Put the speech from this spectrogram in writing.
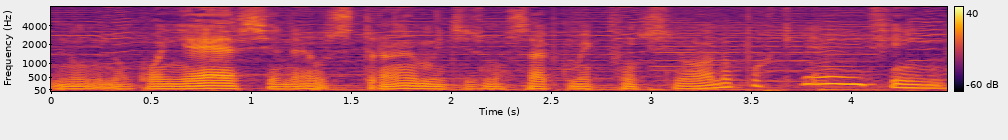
não, não conhece, né, os trâmites, não sabe como é que funciona, porque, enfim,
